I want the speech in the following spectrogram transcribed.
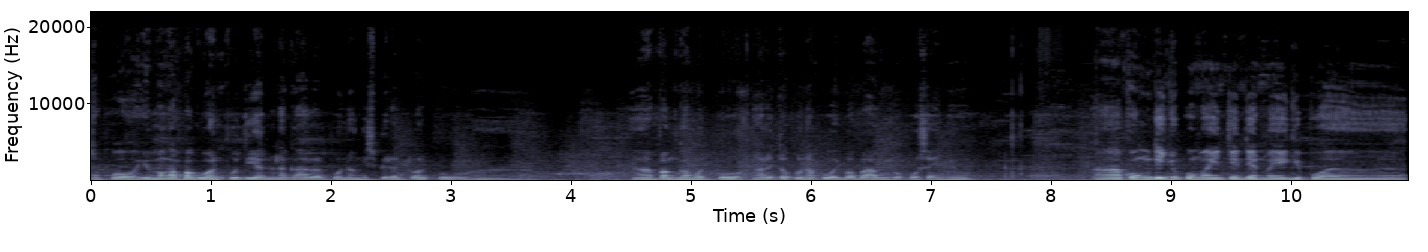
Ito po, yung mga baguhan po diyan na nag-aaral po ng spiritual po, ah, na panggamot po. Narito po na po, ibabagi ko po sa inyo. Ah, kung hindi nyo po maintindihan maigi po, ah,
